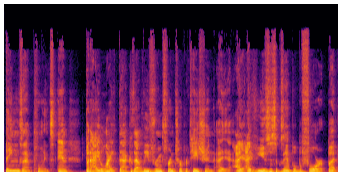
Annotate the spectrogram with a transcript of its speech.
things at points. And but I like that because that leaves room for interpretation. I, I have used this example before, but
